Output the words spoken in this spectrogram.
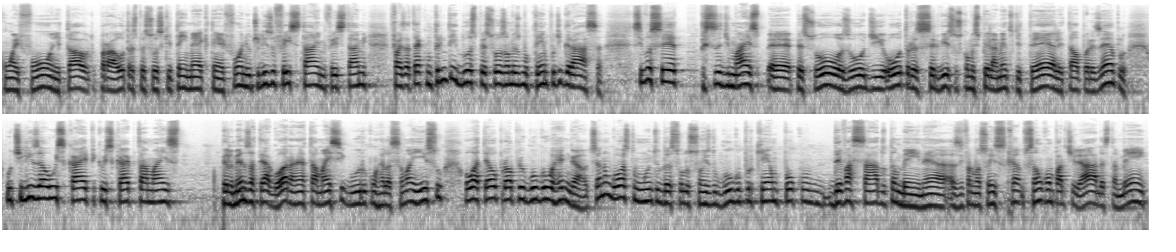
com iPhone e tal, para outras pessoas que têm Mac, têm iPhone, utilize o FaceTime. FaceTime faz até com 32 pessoas ao mesmo tempo de graça. Se você precisa de mais é, pessoas ou de outros serviços como espelhamento de tela e tal, por exemplo, utiliza o Skype, que o Skype está mais pelo menos até agora, né, está mais seguro com relação a isso, ou até o próprio Google Hangouts. Eu não gosto muito das soluções do Google porque é um pouco devassado também, né? As informações são compartilhadas também,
